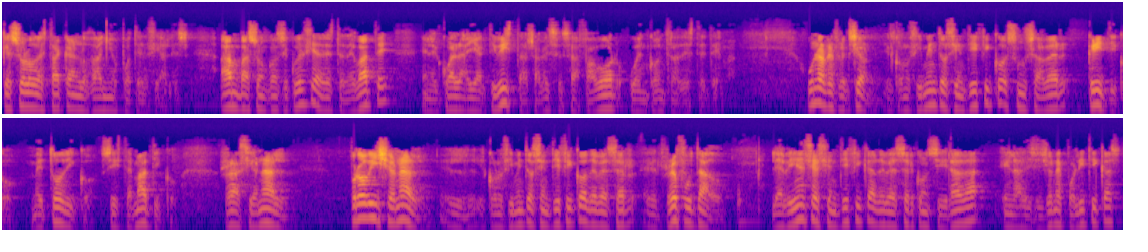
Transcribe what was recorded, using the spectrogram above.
que solo destacan los daños potenciales. Ambas son consecuencias de este debate en el cual hay activistas, a veces a favor o en contra de este tema. Una reflexión. El conocimiento científico es un saber crítico, metódico, sistemático, racional, provisional. El conocimiento científico debe ser eh, refutado. La evidencia científica debe ser considerada en las decisiones políticas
